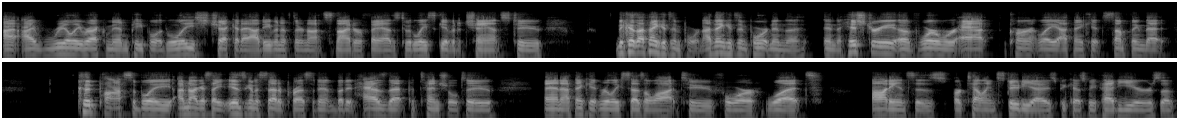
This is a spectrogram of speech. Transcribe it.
I, I really recommend people at least check it out, even if they're not Snyder fans, to at least give it a chance to because I think it's important. I think it's important in the in the history of where we're at currently. I think it's something that could possibly I'm not gonna say is gonna set a precedent, but it has that potential to, and I think it really says a lot to for what audiences are telling studios because we've had years of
